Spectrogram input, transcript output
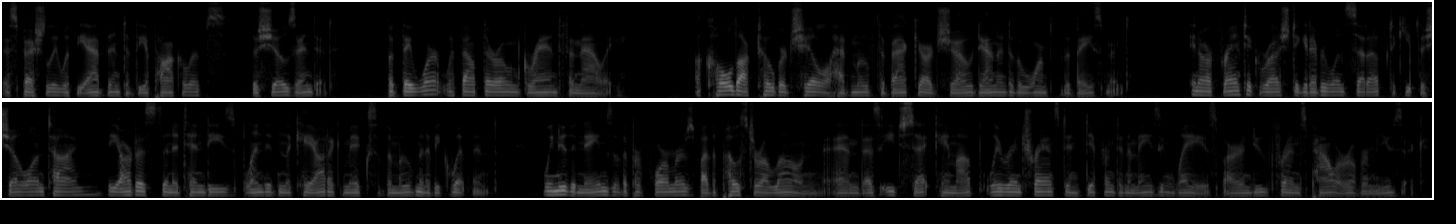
especially with the advent of the apocalypse, the shows ended. But they weren't without their own grand finale. A cold October chill had moved the backyard show down into the warmth of the basement. In our frantic rush to get everyone set up to keep the show on time, the artists and attendees blended in the chaotic mix of the movement of equipment, we knew the names of the performers by the poster alone, and as each set came up, we were entranced in different and amazing ways by our new friend's power over music.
